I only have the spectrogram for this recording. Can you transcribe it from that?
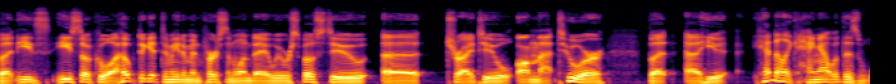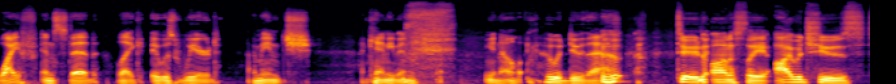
But he's he's so cool. I hope to get to meet him in person one day. We were supposed to uh try to on that tour, but uh he he had to like hang out with his wife instead. Like it was weird. I mean, shh, I can't even you know, like who would do that? Dude, honestly, I would choose.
